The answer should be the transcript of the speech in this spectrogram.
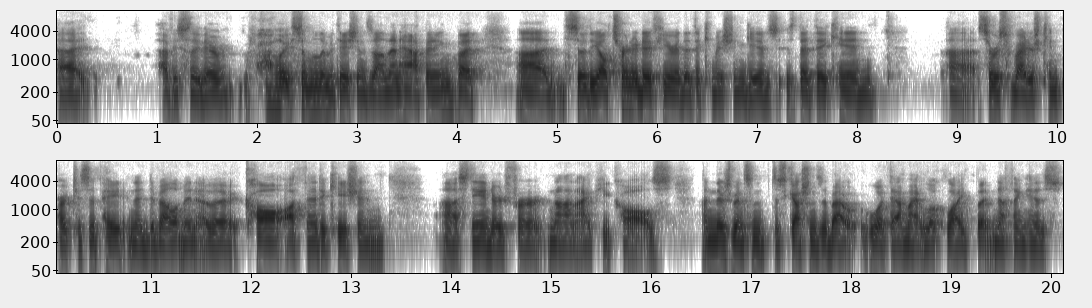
uh, obviously, there are probably some limitations on that happening, but uh, so the alternative here that the commission gives is that they can uh, service providers can participate in the development of a call authentication uh, standard for non-IP calls. And there's been some discussions about what that might look like, but nothing has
